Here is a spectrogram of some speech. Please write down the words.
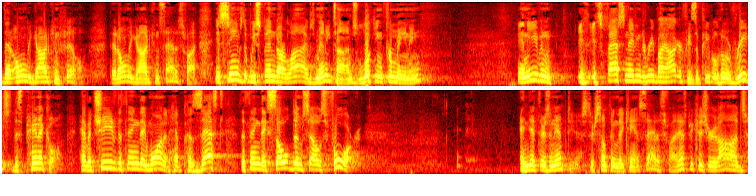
That only God can fill, that only God can satisfy. It seems that we spend our lives many times looking for meaning, and even it's fascinating to read biographies of people who have reached this pinnacle, have achieved the thing they wanted, have possessed the thing they sold themselves for. And yet there's an emptiness. There's something they can't satisfy. That's because you're at odds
